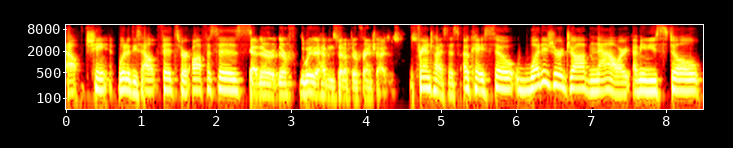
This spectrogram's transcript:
out chain. What are these outfits or offices? Yeah, they're they're the way they haven't set up their franchises. Franchises. Okay, so what is your job now? Are, I mean, you still.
